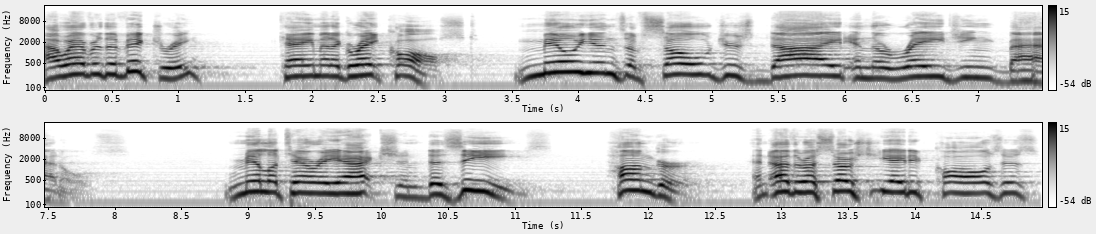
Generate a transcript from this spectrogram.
However, the victory came at a great cost. Millions of soldiers died in the raging battles. Military action, disease, hunger, and other associated causes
